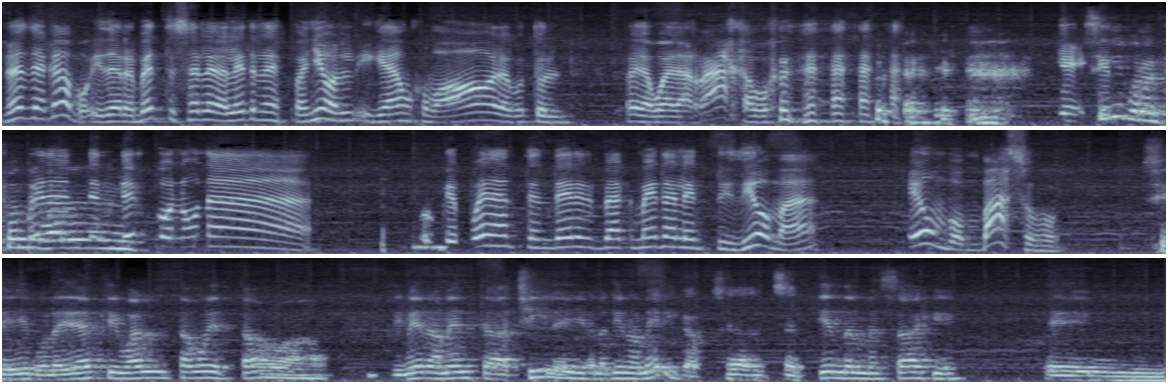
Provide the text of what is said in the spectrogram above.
no es de acá, y de repente sale la letra en español y quedamos como, oh, la costó el, la la raja, que, sí, por el fondo pueda entender con una porque pueda entender el black metal en tu idioma es un bombazo sí pues la idea es que igual estamos orientados primeramente a Chile y a Latinoamérica o sea se entienda el mensaje eh,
